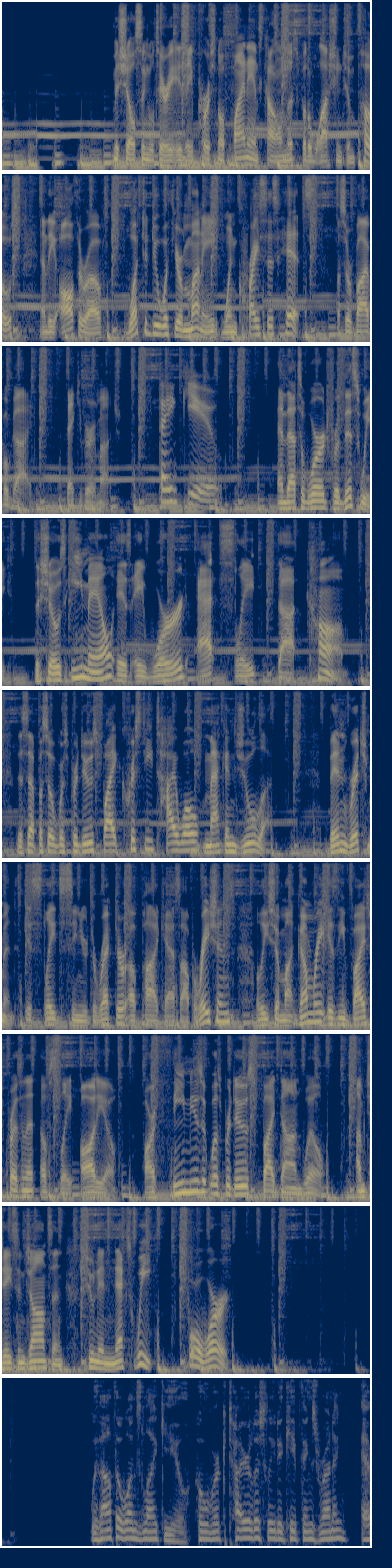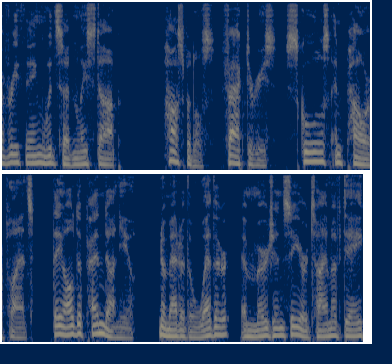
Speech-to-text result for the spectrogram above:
Michelle Singletary is a personal finance columnist for the Washington Post and the author of What to Do with Your Money When Crisis Hits, a survival guide. Thank you very much. Thank you. And that's a word for this week. The show's email is a word at slate.com. This episode was produced by Kristie Taiwo Makanjuola. Ben Richmond is Slate's Senior Director of Podcast Operations. Alicia Montgomery is the Vice President of Slate Audio. Our theme music was produced by Don Will. I'm Jason Johnson. Tune in next week for a word. Without the ones like you, who work tirelessly to keep things running, everything would suddenly stop. Hospitals, factories, schools, and power plants, they all depend on you. No matter the weather, emergency, or time of day,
